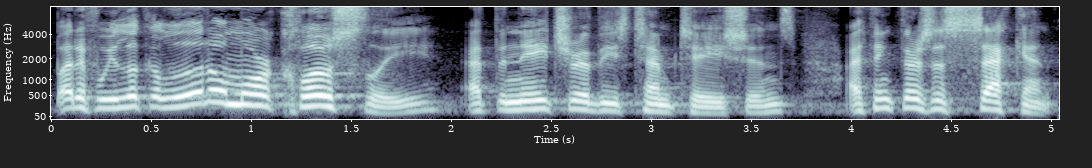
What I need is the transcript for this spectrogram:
But if we look a little more closely at the nature of these temptations, I think there's a second,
